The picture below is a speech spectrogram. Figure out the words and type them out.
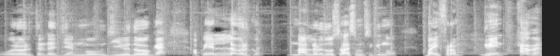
ഓരോരുത്തരുടെ ജന്മവും ജീവിതവും ഒക്കെ. അപ്പോൾ എല്ലാവർക്കും നല്ലൊരു ദിവസം ആശംസിക്കുന്നു. ബൈ ഫ്രം ഗ്രീൻ ഹെവൻ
